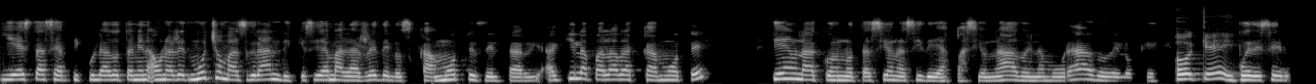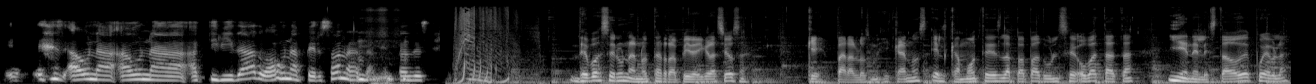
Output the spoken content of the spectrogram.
Y esta se ha articulado también a una red mucho más grande que se llama la red de los camotes del Tarri. Aquí la palabra camote tiene una connotación así de apasionado, enamorado de lo que puede ser eh, a una, a una actividad o a una persona también. Entonces, Debo hacer una nota rápida y graciosa que para los mexicanos el camote es la papa dulce o batata y en el estado de Puebla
